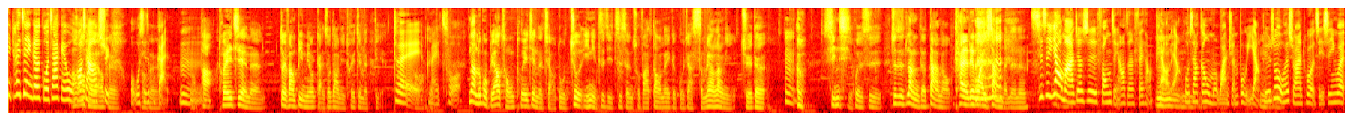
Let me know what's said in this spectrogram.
你推荐一个国家给我，我好想要去。我我其实不敢嗯，怕推荐呢，对方并没有感受到你推荐的点，对，okay. 没错。那如果不要从推荐的角度，就以你自己自身出发，到那个国家，什么样让你觉得，嗯。呃新奇，或者是就是让你的大脑开了另外一扇门的呢？其实要么就是风景要真的非常漂亮，嗯、或是要跟我们完全不一样。嗯、比如说，我会喜欢土耳其，是因为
